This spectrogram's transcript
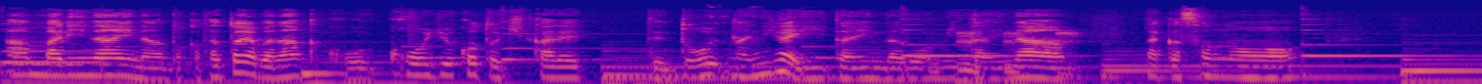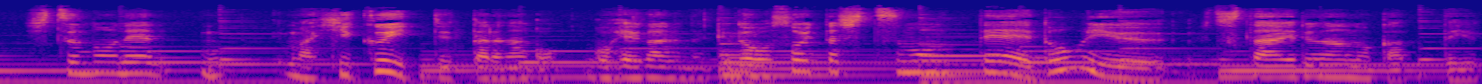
うあんまりないなとか例えばなんかこうこういうこと聞かれてどう何が言いたいんだろうみたいな、うんなんかその質のね、んまあ、低いって言ったらなんか語弊があるんだけどそういった質問ってどういうスタイルなのかって言っ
